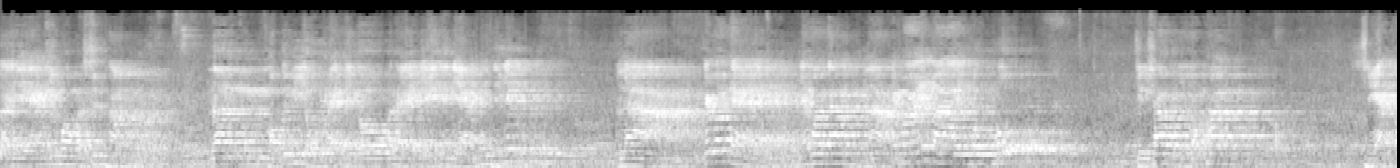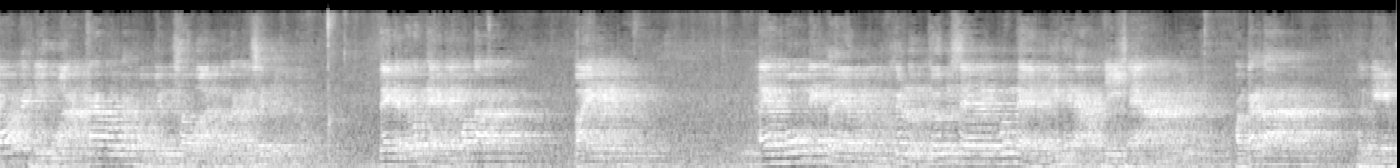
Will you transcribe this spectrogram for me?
tại vì ăn chuyên môn là sinh học nên một cái ví dụ để thầy cô có thể dễ dàng dàng thứ nhất là cái vấn đề em quan tâm là cái máy bay thu hút chiều sâu và bóng thân sẽ có cái hiệu quả cao trong phòng trừ sâu bệnh và tăng axit đây là cái vấn đề mà em quan tâm vậy em muốn đi tìm cái lượng cứ xem vấn đề như thế nào thì sẽ bằng cách là thực hiện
